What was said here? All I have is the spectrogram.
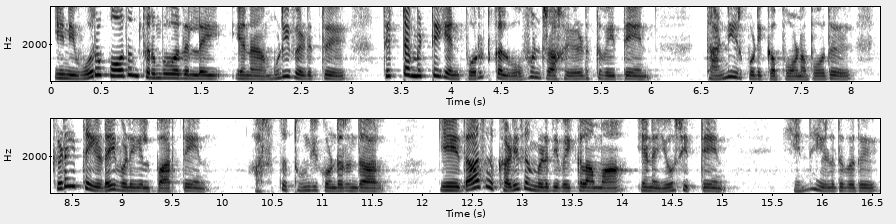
இனி ஒருபோதும் திரும்புவதில்லை என முடிவெடுத்து திட்டமிட்டு என் பொருட்கள் ஒவ்வொன்றாக எடுத்து வைத்தேன். தண்ணீர் குடிக்க போனபோது கிடைத்த இடைவெளியில் பார்த்தேன். அசந்து தூங்கிக் கொண்டிருந்தாள். ஏதாவது கடிதம் எழுதி வைக்கலாமா என யோசித்தேன். என்ன எழுதுவது?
